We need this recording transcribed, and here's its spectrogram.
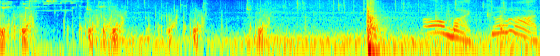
Oh my god!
